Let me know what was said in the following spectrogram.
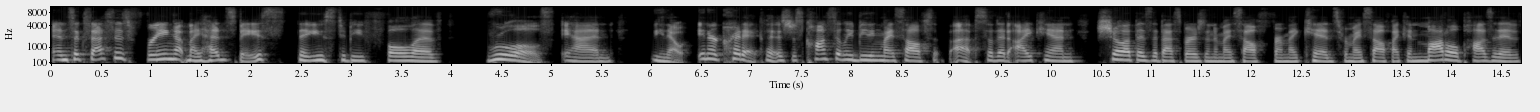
And success is freeing up my headspace that used to be full of rules and you know inner critic that is just constantly beating myself up so that i can show up as the best version of myself for my kids for myself i can model positive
